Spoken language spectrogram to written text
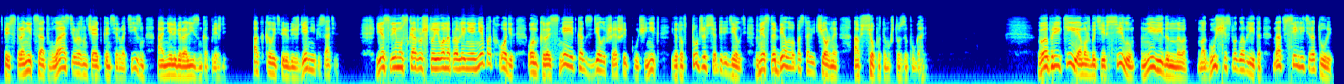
Теперь страница от власти уже означает консерватизм, а не либерализм, как прежде. А каковы теперь убеждения писателя? Если ему скажут, что его направление не подходит, он краснеет, как сделавший ошибку ученик, и готов тут же все переделать, вместо белого поставить черное, а все потому, что запугали. Вопреки, а может быть и в силу невиданного могущества главлита над всей литературой,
